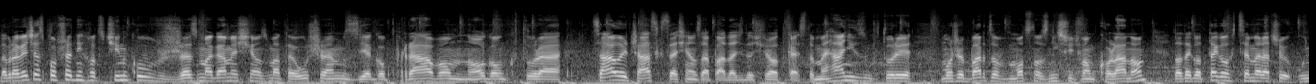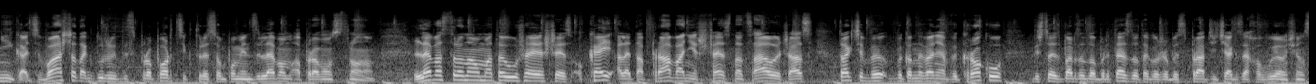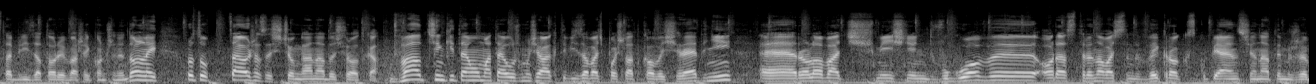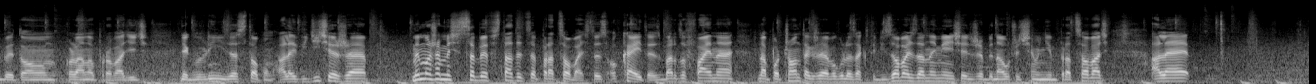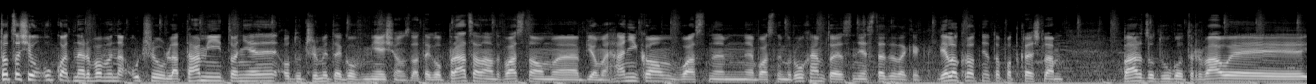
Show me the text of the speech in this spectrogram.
Dobra, wiecie z poprzednich odcinków, że zmagamy się z Mateuszem z jego prawą nogą, która cały czas chce się zapadać do środka. Jest to mechanizm, który może bardzo mocno zniszczyć Wam kolano, dlatego tego chcemy raczej unikać, zwłaszcza tak dużych dysproporcji, które są pomiędzy lewą a prawą stroną. Lewa strona u Mateusza jeszcze jest ok, ale ta prawa nieszczęsna cały czas w trakcie wy wykonywania wykroku, gdyż to jest bardzo dobry test do tego, żeby sprawdzić jak zachowują się stabilizatory Waszej kończyny dolnej, po prostu cały czas jest ściągana do środka. Dwa odcinki temu Mateusz musiał aktywizować pośladkowy średni, e, rolować mięsień dwugłowy oraz trenować ten wykrok, skupiając się na tym, żeby tą kolano prowadzić jakby w linii ze stopą. Ale widzicie, że My możemy sobie w statyce pracować, to jest ok, to jest bardzo fajne na początek, żeby w ogóle zaktywizować dany mięsień, żeby nauczyć się nim pracować, ale to, co się układ nerwowy nauczył latami, to nie oduczymy tego w miesiąc. Dlatego praca nad własną e, biomechaniką, własnym, własnym ruchem to jest niestety, tak jak wielokrotnie to podkreślam, bardzo długotrwały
